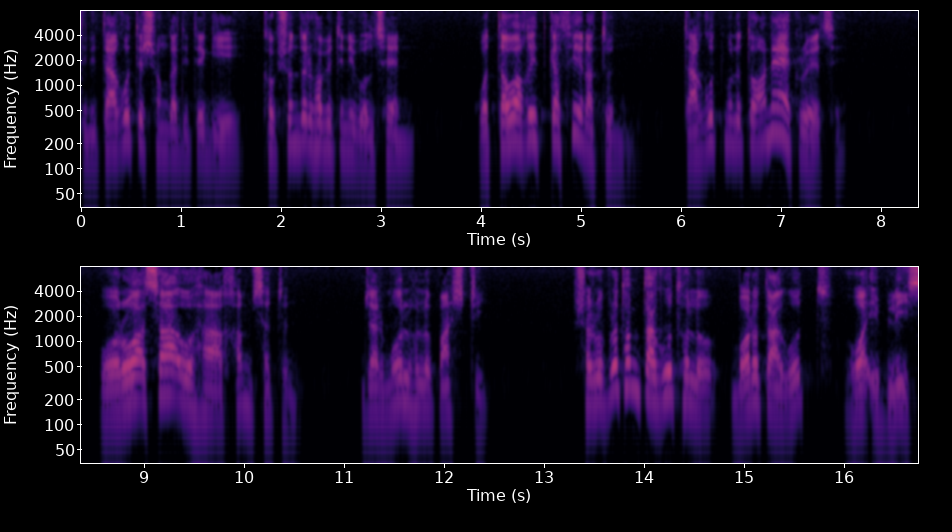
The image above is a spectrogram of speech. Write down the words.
তিনি তাগুতের সংজ্ঞা দিতে গিয়ে খুব সুন্দরভাবে তিনি বলছেন ও তাওয়াকিদ কাছে রাতুন তাগুত মূলত অনেক রয়েছে। ও রোয়াসা ও হা খামসাতুন যার মূল হলো পাঁচটি। সর্বপ্রথম তাগুত হলো বড় তাগুত হোয়া ইবলিস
